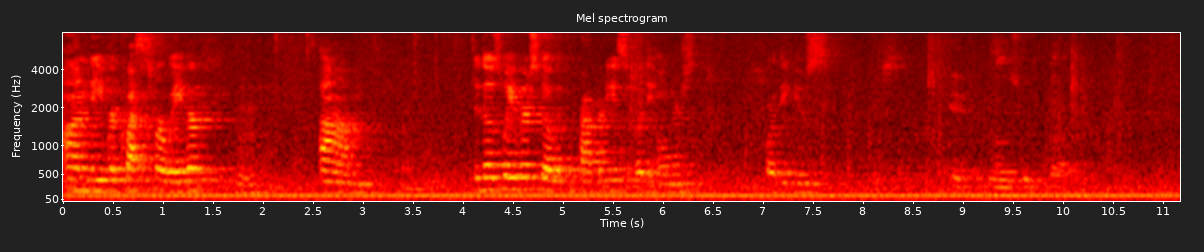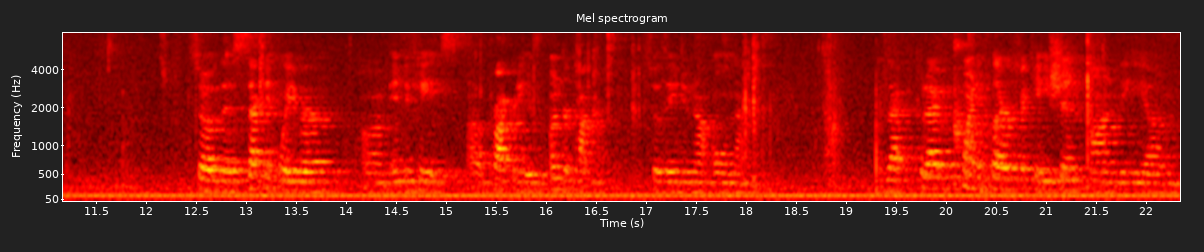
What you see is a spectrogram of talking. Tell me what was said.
on the request for waiver. Um, Do those waivers go with the properties or the owners or the use? It goes with the property. So the second waiver um, indicates uh, property is under contract, so they do not own that. Is that, could I have a point of clarification on the, um,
